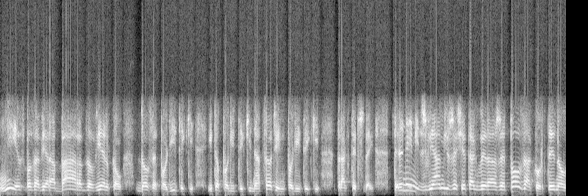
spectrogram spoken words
nie jest, bo zawiera bardzo wielką dozę polityki i to polityki na co dzień, polityki praktycznej. Tylnymi drzwiami, że się tak wyrażę, poza kurtyną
